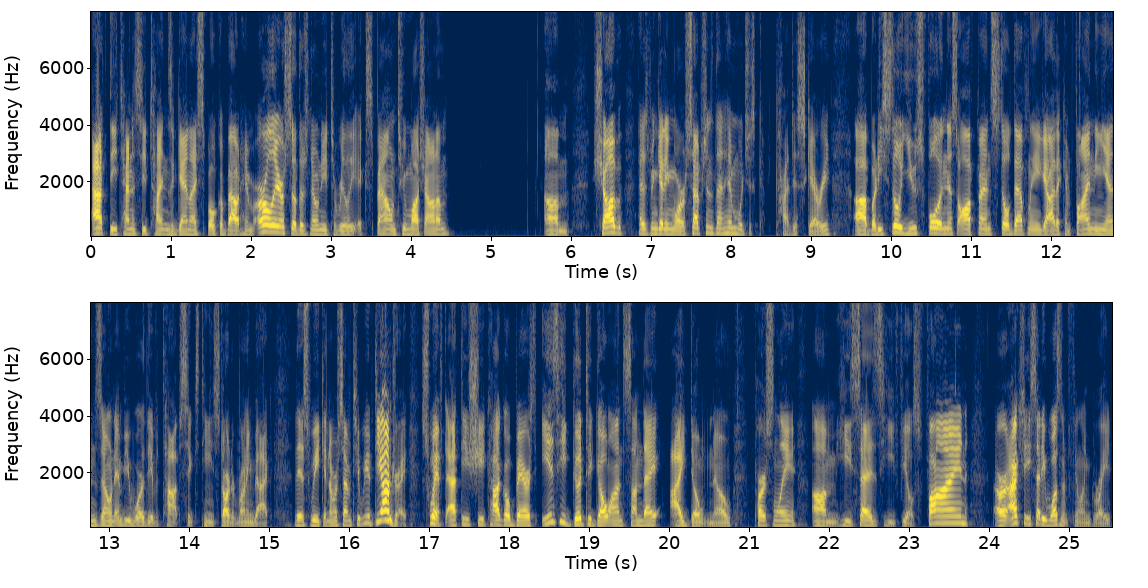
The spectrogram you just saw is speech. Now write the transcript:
at the Tennessee Titans. Again, I spoke about him earlier, so there's no need to really expound too much on him. Um, Chubb has been getting more receptions than him, which is kind of scary. Uh, but he's still useful in this offense. Still definitely a guy that can find the end zone and be worthy of a top 16 started running back this week. At number 17, we have DeAndre Swift at the Chicago Bears. Is he good to go on Sunday? I don't know personally. Um, he says he feels fine, or actually, he said he wasn't feeling great.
